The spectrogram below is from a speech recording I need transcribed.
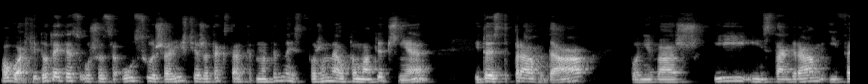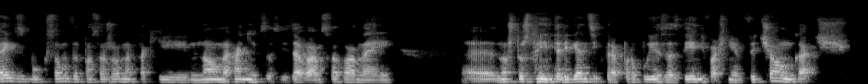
O właśnie, tutaj też usłyszeliście, że tekst alternatywny jest tworzony automatycznie i to jest prawda, ponieważ i Instagram, i Facebook są wyposażone w taki no, mechanizm zaawansowanej no, sztucznej inteligencji, która próbuje ze zdjęć właśnie wyciągać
